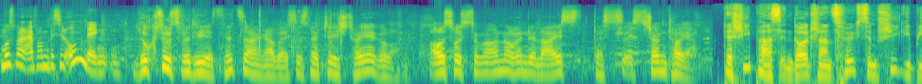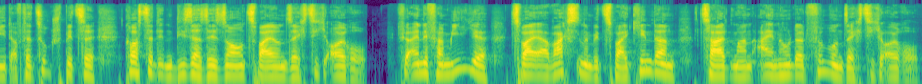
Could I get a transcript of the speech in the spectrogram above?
Muss man einfach ein bisschen umdenken. Luxus würde ich jetzt nicht sagen, aber es ist natürlich teuer geworden. Ausrüstung auch noch, wenn du leist, das ist schon teuer. Der Skipass in Deutschlands höchstem Skigebiet auf der Zugspitze kostet in dieser Saison 62 Euro. Für eine Familie, zwei Erwachsene mit zwei Kindern, zahlt man 165 Euro.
